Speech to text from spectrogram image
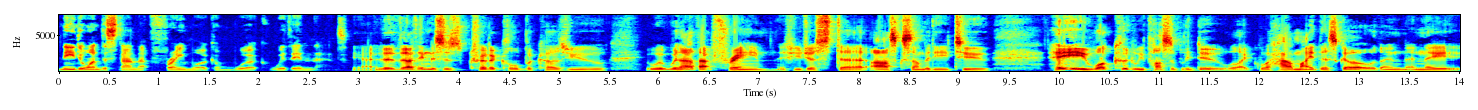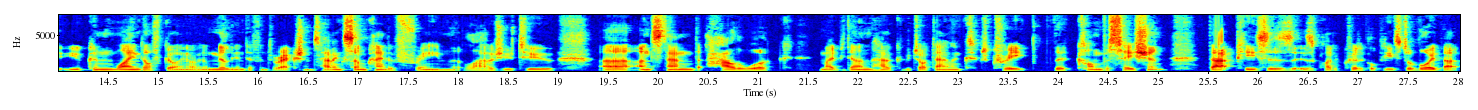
need to understand that framework and work within that. Yeah i think this is critical because you without that frame if you just uh, ask somebody to hey what could we possibly do? Like well, how might this go? then and they you can wind off going in a million different directions. Having some kind of frame that allows you to uh, understand how the work might be done how it could be dropped down and create the conversation, that piece is, is quite a critical piece to avoid that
